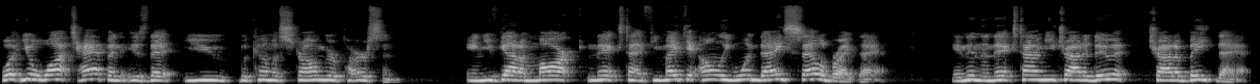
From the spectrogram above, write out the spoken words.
What you'll watch happen is that you become a stronger person. And you've got a mark next time. If you make it only one day, celebrate that. And then the next time you try to do it, try to beat that.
